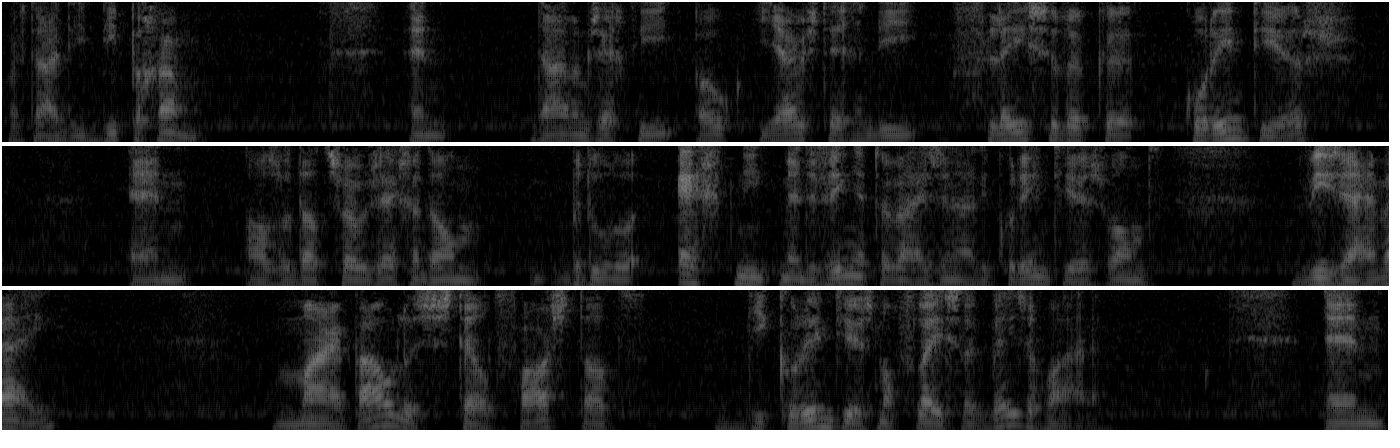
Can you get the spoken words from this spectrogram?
was daar die diepe gang. En daarom zegt hij ook juist tegen die vleeselijke Corinthiërs, en als we dat zo zeggen, dan bedoelen we echt niet met de vinger te wijzen naar die Corinthiërs, want wie zijn wij? Maar Paulus stelt vast dat die Corinthiërs nog vleeselijk bezig waren. En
